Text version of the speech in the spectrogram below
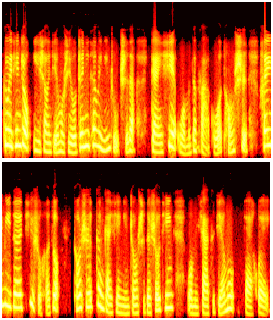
各位听众，以上节目是由珍妮特为您主持的，感谢我们的法国同事黑蜜的技术合作，同时更感谢您忠实的收听，我们下次节目再会。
